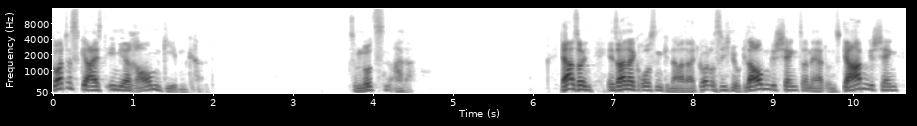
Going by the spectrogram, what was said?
Gottes Geist in mir Raum geben kann. Zum Nutzen aller. Ja, also in, in seiner großen Gnade hat Gott uns nicht nur Glauben geschenkt, sondern er hat uns Gaben geschenkt,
